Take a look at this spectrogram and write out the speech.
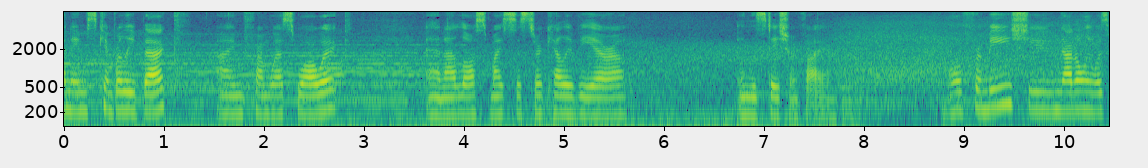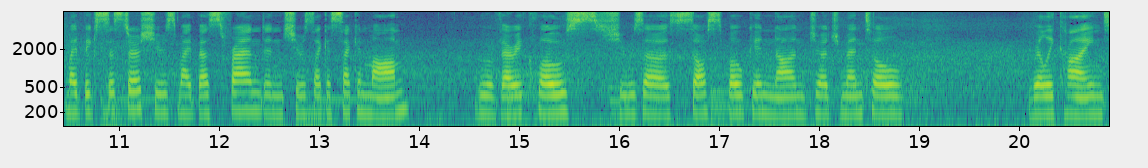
My name is Kimberly Beck. I'm from West Warwick, and I lost my sister Kelly Vieira in the station fire. Well, for me, she not only was my big sister, she was my best friend, and she was like a second mom. We were very close. She was a soft spoken, non judgmental, really kind,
